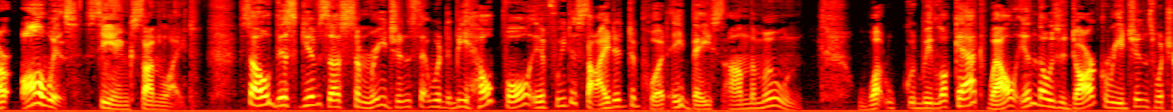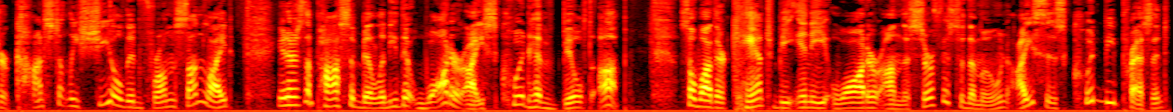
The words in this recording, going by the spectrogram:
are always seeing sunlight. So this gives us some regions that would be helpful if we decided to put a base on the moon. What could we look at? Well, in those dark regions, which are constantly shielded from sunlight, there's the possibility that water ice could have built up. So while there can't be any water on the surface of the moon, ices could be present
